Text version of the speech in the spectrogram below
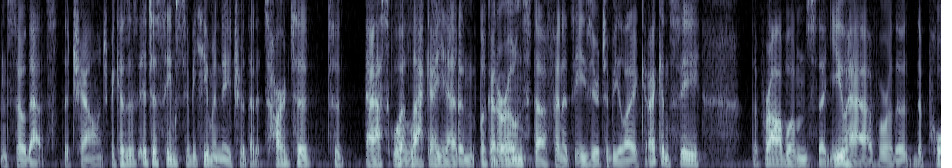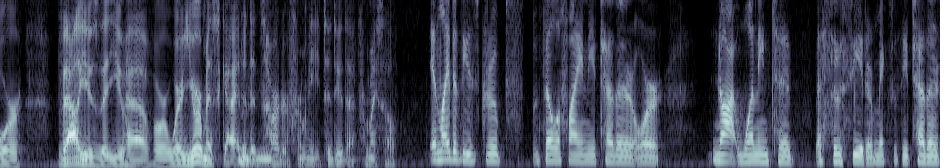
And so that's the challenge because it just seems to be human nature that it's hard to, to ask what lack I yet and look at our mm-hmm. own stuff, and it's easier to be like, I can see the problems that you have or the, the poor values that you have or where you're misguided, mm-hmm. it's harder for me to do that for myself. In light of these groups vilifying each other or not wanting to associate or mix with each other,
